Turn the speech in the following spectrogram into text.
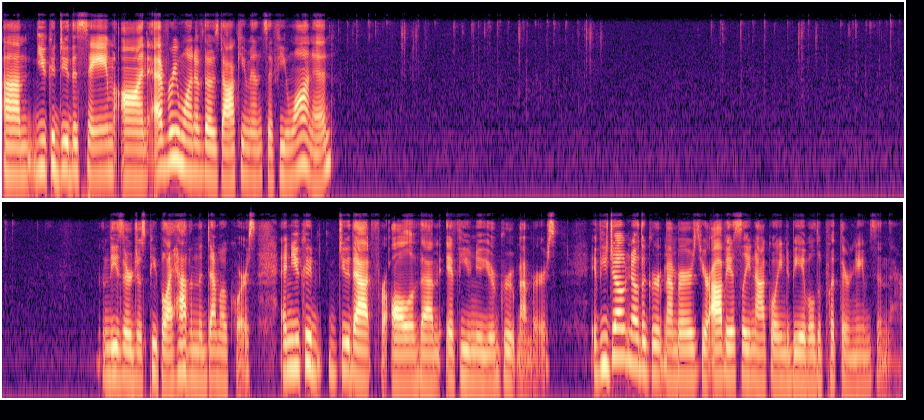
Um, you could do the same on every one of those documents if you wanted. And these are just people I have in the demo course. And you could do that for all of them if you knew your group members. If you don't know the group members, you're obviously not going to be able to put their names in there.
